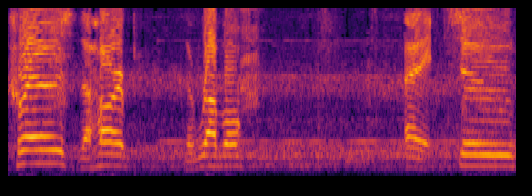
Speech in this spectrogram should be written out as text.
Crows, the harp, the rubble. Alright, so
